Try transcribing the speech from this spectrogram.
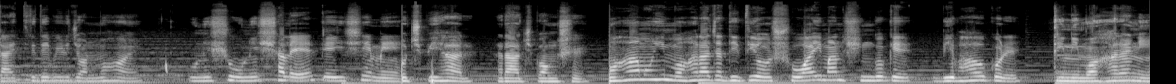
গায়ত্রী দেবীর জন্ম হয় উনিশশো উনিশ সালের তেইশে মে, কোচবিহার রাজবংশে। মহামহিম মহারাজা দ্বিতীয় সোয়াইমান সিংহকে বিবাহ করে তিনি মহারানী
